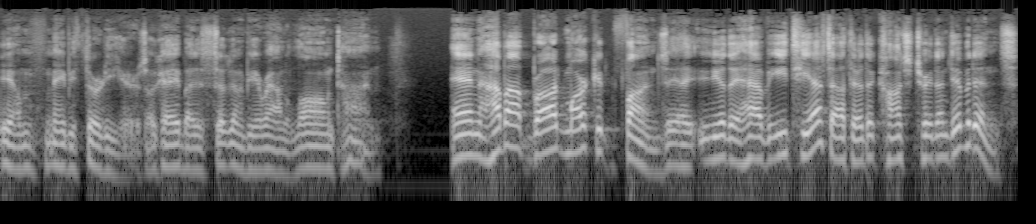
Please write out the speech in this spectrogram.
you know, maybe 30 years. Okay, but it's still going to be around a long time. And how about broad market funds? Uh, you know, they have ETFs out there that concentrate on dividends.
